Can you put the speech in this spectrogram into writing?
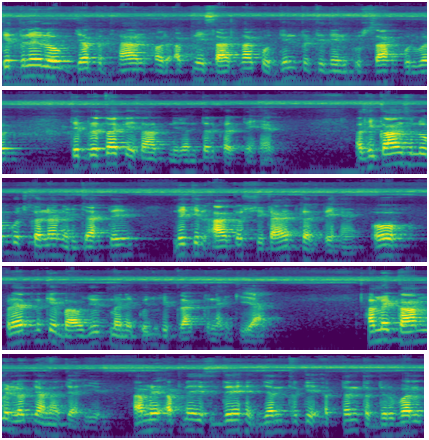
कितने लोग जप, ध्यान और अपनी साधना को दिन प्रतिदिन उत्साहपूर्वक, तीव्रता के साथ निरंतर करते हैं। अधिकांश लोग कुछ करना नहीं चाहते, लेकिन आकर शिकायत करते हैं। ओह, प्रयत्न के बावजूद मैंने कुछ भी प्राप्त नहीं किया। हमें काम में लग जाना चाहिए। हमें अपने इस देह यंत्र के अत्यंत दुर्बल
